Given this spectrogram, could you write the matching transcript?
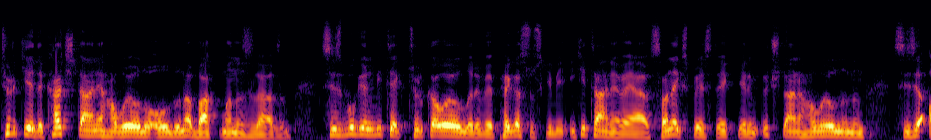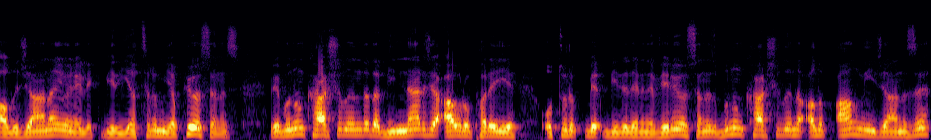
Türkiye'de kaç tane hava yolu olduğuna bakmanız lazım. Siz bugün bir tek Türk Hava Yolları ve Pegasus gibi iki tane veya Sun Express'te eklerim üç tane hava yolunun sizi alacağına yönelik bir yatırım yapıyorsanız ve bunun karşılığında da binlerce avro parayı oturup birilerine veriyorsanız bunun karşılığını alıp almayacağınızı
